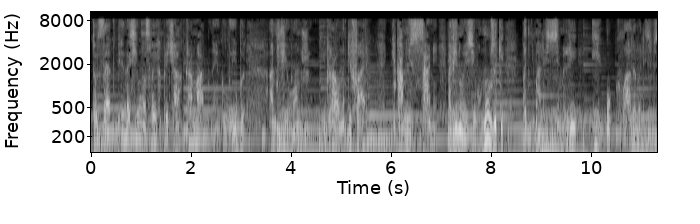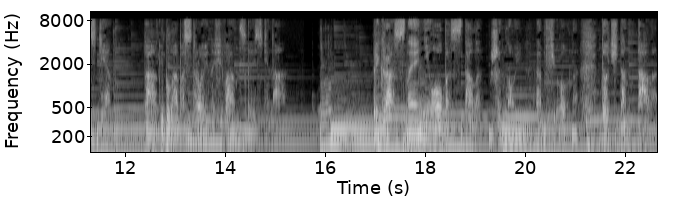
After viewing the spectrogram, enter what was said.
то Зет переносил на своих плечах громадные глыбы, Амфион же играл на кефаре, и камни сами, повинуясь его музыке, поднимались с земли и укладывались в стену. Так и была построена Фиванская стена. Прекрасная Необа стала женой Амфиона, дочь Тантала,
